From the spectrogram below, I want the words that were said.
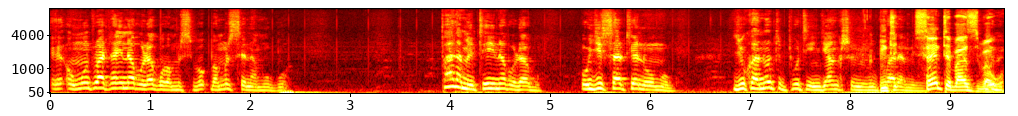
eh, omuntu atalina bulago bamusse namugwa parliament erina bulago. Ogisatya n'omugwa? You cannot put injunction on nti parliament. sente bazibawa.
